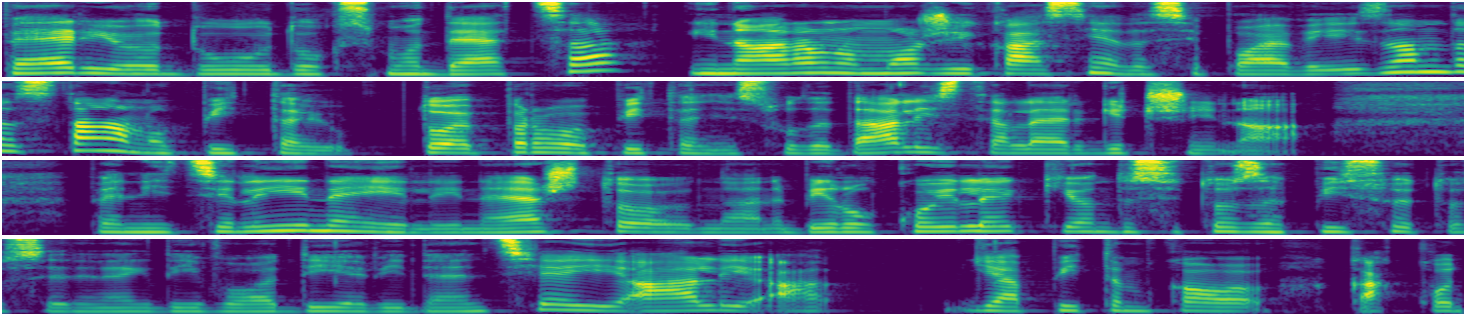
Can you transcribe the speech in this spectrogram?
periodu dok smo deca i naravno može i kasnije da se pojavi. I znam da stalno pitaju, to je prvo pitanje svuda, da li ste alergični na peniciline ili nešto, na bilo koji lek i onda se to zapisuje, to se negde i vodi evidencija, i, ali a, ja pitam kao kako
